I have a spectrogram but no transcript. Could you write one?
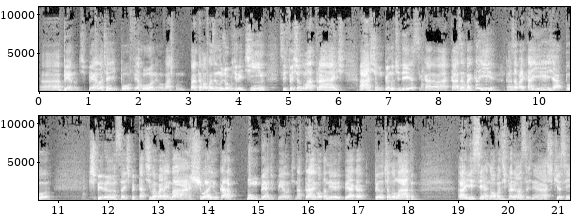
Ah, pênalti. Pênalti aí, pô, ferrou, né? O Vasco tava fazendo o jogo direitinho, se fechando lá atrás, acha um pênalti desse, cara, a casa vai cair. A casa vai cair já, pô. Esperança, expectativa vai lá embaixo, aí o cara pum, perde pênalti. Na trave, volta nele, ele pega, pênalti anulado. Aí se renova as esperanças, né? Acho que assim,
